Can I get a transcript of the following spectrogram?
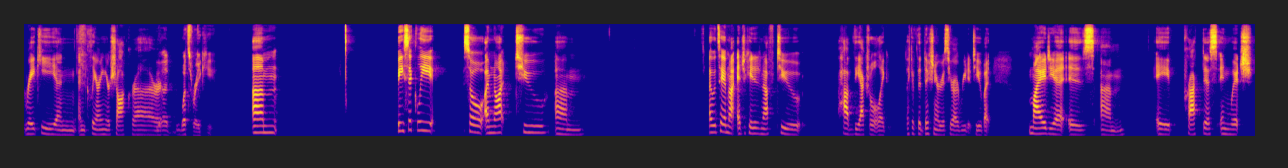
Reiki and and clearing your chakra or Uh, what's Reiki? um basically so I'm not too um I would say I'm not educated enough to have the actual like like if the dictionary is here I read it to you but my idea is um a practice in which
